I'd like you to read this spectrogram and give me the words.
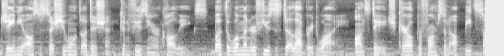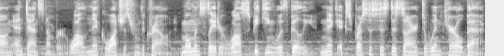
Janie also says she won't audition, confusing her colleagues. But the woman refuses to elaborate why. On stage, Carol performs an upbeat song and dance number while Nick watches from the crowd. Moments later, while speaking with Billy, Nick expresses his desire to win Carol back.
